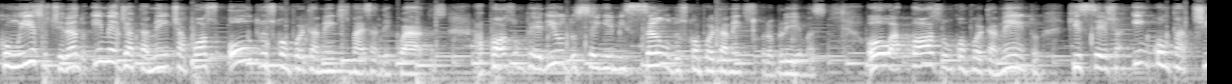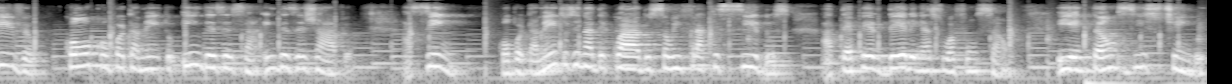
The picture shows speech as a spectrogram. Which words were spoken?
Com isso, tirando imediatamente após outros comportamentos mais adequados, após um período sem emissão dos comportamentos problemas, ou após um comportamento que seja incompatível com o comportamento indesejável. Assim, comportamentos inadequados são enfraquecidos até perderem a sua função e então se extinguem.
